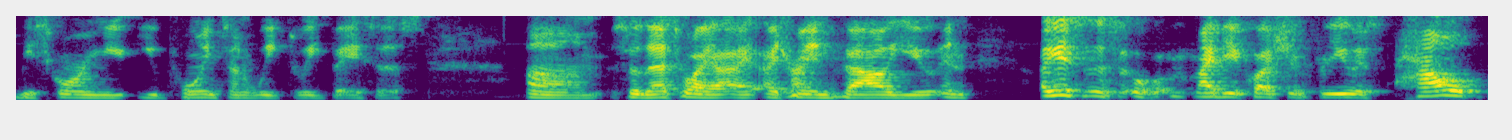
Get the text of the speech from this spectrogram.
be scoring you, you points on a week to week basis. Um, so that's why I, I, try and value. And I guess this might be a question for you: is how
